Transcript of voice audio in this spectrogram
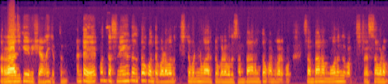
రాజకీయ విషయాలని చెప్తుంది. అంటే కొంత స్నేహితులతో కొంత గొడవలు ఇష్టపడిన వారితో గొడవలు సంతానంతో కొంతవరకు సంతానం మూలంగా కొంత స్ట్రెస్ అవ్వడం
